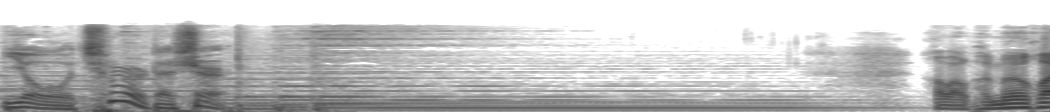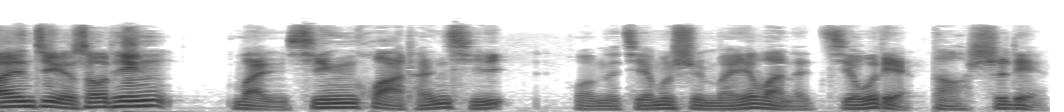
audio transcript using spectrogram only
有趣儿的事儿。好了，朋友们，欢迎继续收听《晚星话传奇》。我们的节目是每晚的九点到十点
